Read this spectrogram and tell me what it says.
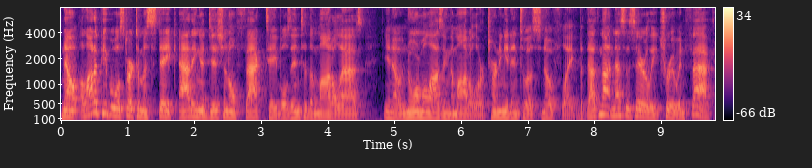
Now, a lot of people will start to mistake adding additional fact tables into the model as, you know, normalizing the model or turning it into a snowflake, but that's not necessarily true. In fact,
